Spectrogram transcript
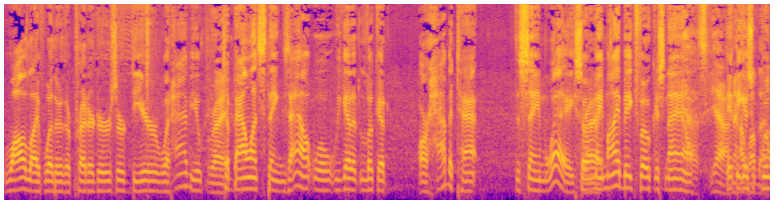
wildlife, whether they're predators or deer or what have you, Right. to balance things out. Well, we got to look at our habitat the same way. So, I Right. mean, my big focus now, Yes. Yeah, it- man, I because love that. when,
